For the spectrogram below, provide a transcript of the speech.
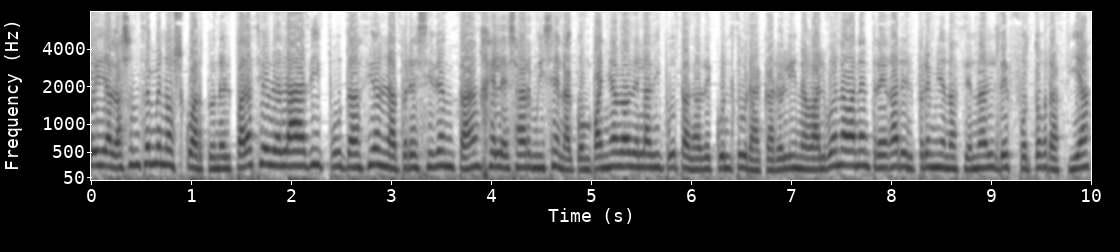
Hoy a las 11 menos cuarto en el Palacio de la Diputación, la presidenta Ángeles Armisen, acompañada de la diputada de Cultura Carolina Balbuena, van a entregar el Premio Nacional de Fotografía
